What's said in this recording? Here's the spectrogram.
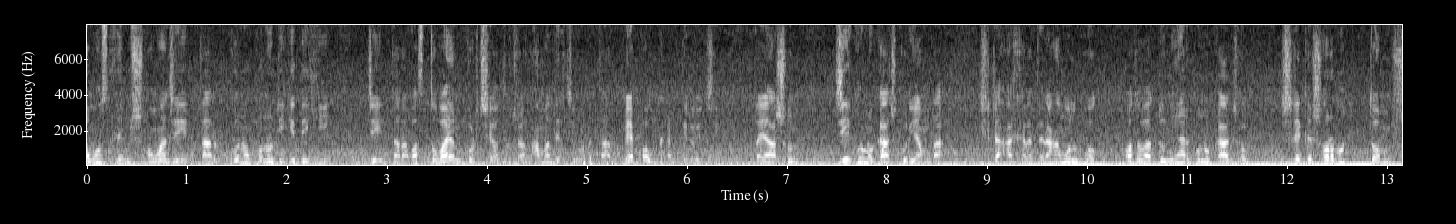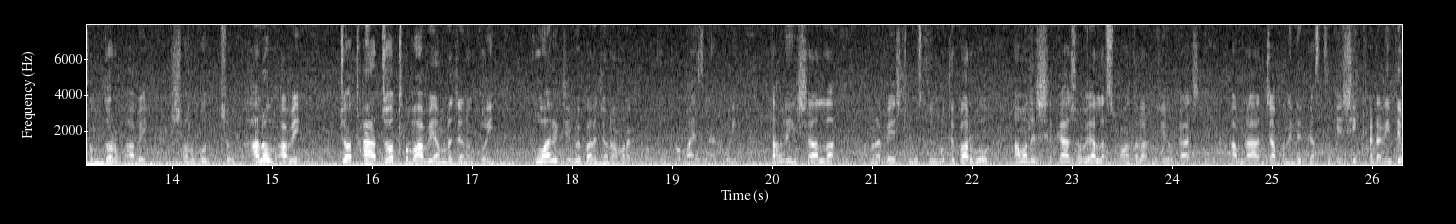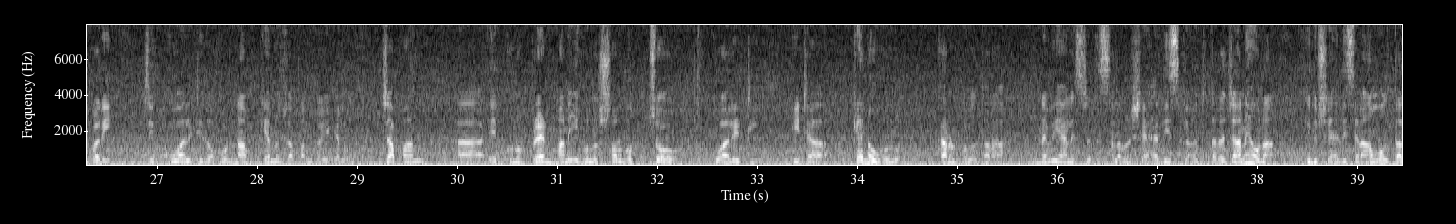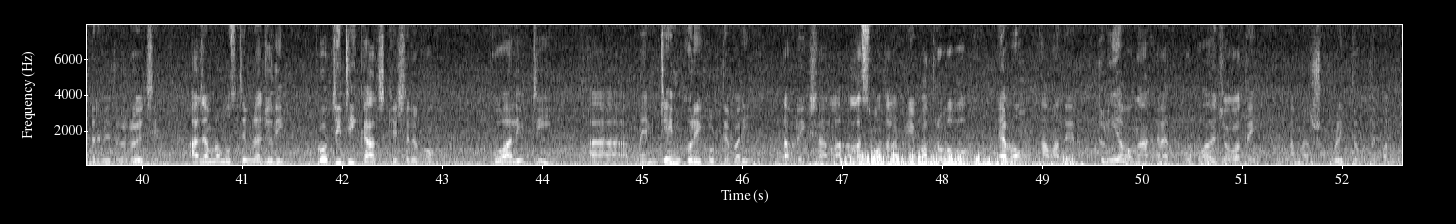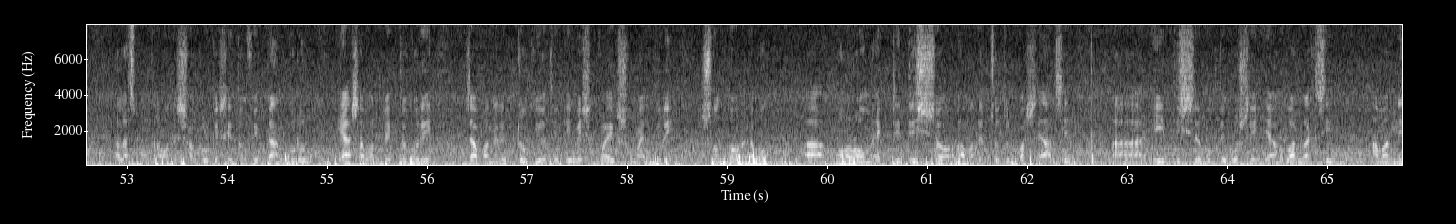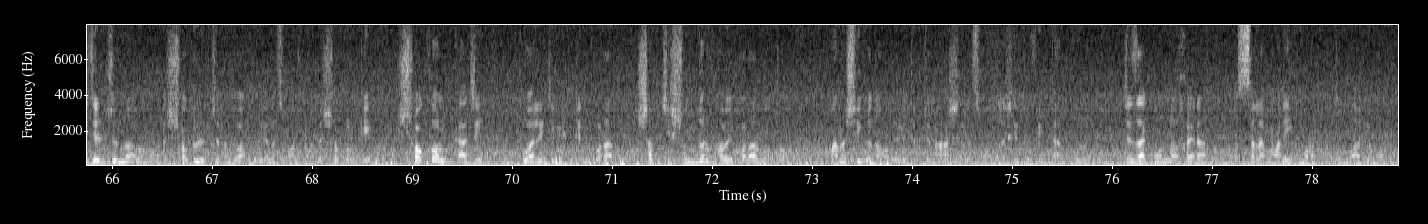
অমুসলিম সমাজে তার কোনো কোনোটিকে দেখি যে তারা বাস্তবায়ন করছে, অথচ আমাদের জীবনে তার ব্যাপক ঘাটতি রয়েছে। তাই আসুন যে কোনো কাজ করি আমরা, সেটা আখেরাতের আমল হোক অথবা দুনিয়ার কোনো কাজ হোক, সেটাকে সর্বোত্তম সুন্দরভাবে, সর্বোচ্চ ভালোভাবে, যথাযথভাবে আমরা যেন করি কোয়ালিটির ব্যাপারে যেন আমরা কোনো কম্প্রোমাইজ না করি, তাহলে ইনশাআল্লাহ আমরা বেস্ট মুসলিম হতে পারব। আমাদের সে কাজ হবে আল্লাহ সুমাতালার প্রিয় কাজ। আমরা জাপানিদের কাছ থেকে শিক্ষাটা নিতে পারি যে কোয়ালিটির অপর নাম কেন জাপান হয়ে গেল। জাপান এর কোনো ব্র্যান্ড মানেই হলো সর্বোচ্চ কোয়ালিটি এটা কেন হলো? কারণ হলো তারা নবী আলিসাল্লামের সে হাদিসকে হয়তো তারা জানেও না, কিন্তু সে হাদিসের আমল তাদের ভেতরে রয়েছে। আজ আমরা মুসলিমরা যদি প্রতিটি কাজকে সেরকম কোয়ালিটি মেনটেন করে করতে পারি, তাহলে ইনশাআল্লাহ আল্লাহ সুমতাল্লাহ প্রিয় পাত্র হব এবং আমাদের দুনিয়া এবং আখেরাত উভয় জগতে আমরা সমৃদ্ধ হতে পারব। আল্লাহ সুমতাল্লাহ আমাদের সকলকে সেই তৌফিক দান করুন। এ আশাবাদ ব্যক্ত করে জাপানের টোকিও থেকে বেশ কয়েক সময় ধরে সুন্দর এবং মনোরম একটি দৃশ্য আমাদের চতুর্পাশে আছে। এই দৃশ্যের মধ্যে বসে এই আহ্বান রাখছি আমার নিজের জন্য এবং আমাদের সকলের জন্য দোয়া করি। আলোচনা আমাদের সকলকে সকল কাজে কোয়ালিটি মেনটেন করার, সবচেয়ে সুন্দরভাবে করার মতো মানসিকতা আমাদের ভিতরের জন্য আসে। ওয়া তাআলা সেই তৌফিক দান করুন। জেজাকমুল্লাহ খাইরা আসসালামু আলাইকুম রহমতুল্লাহ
